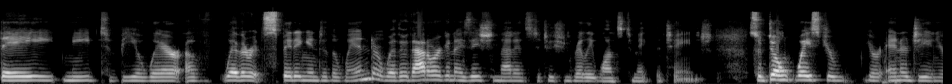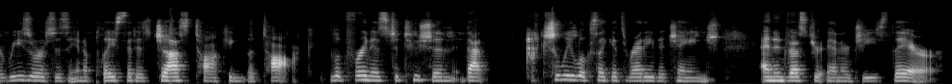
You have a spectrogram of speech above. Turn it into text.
they need to be aware of whether it's spitting into the wind or whether that organization that institution really wants to make the change so don't waste your your energy and your resources in a place that is just talking the talk look for an institution that actually looks like it's ready to change and invest your energies there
